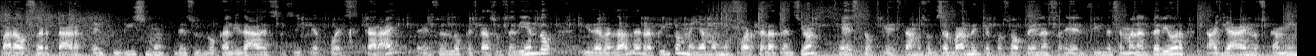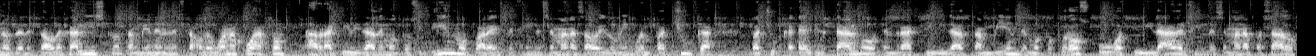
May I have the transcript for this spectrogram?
para ofertar el turismo de sus localidades. Así que pues caray, eso es lo que está sucediendo y de verdad de repito, me llama muy fuerte la atención esto que estamos observando y que pasó apenas el fin de semana anterior allá en los caminos del estado de Jalisco, también en el estado de Guanajuato. Habrá actividad de motociclismo para este fin de semana, sábado y domingo en Pachuca. Pachuca Hidalgo tendrá actividad también de motocross. Hubo actividad el fin de semana pasado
